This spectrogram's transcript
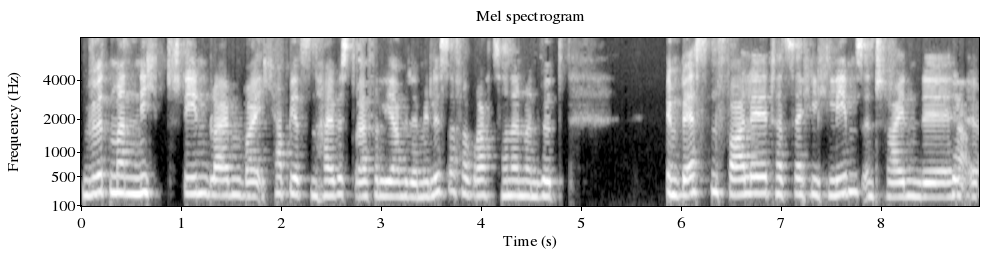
wird man nicht stehen bleiben, weil ich habe jetzt ein halbes, dreiviertel Jahr mit der Melissa verbracht, sondern man wird im besten Falle tatsächlich lebensentscheidende ja. äh,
